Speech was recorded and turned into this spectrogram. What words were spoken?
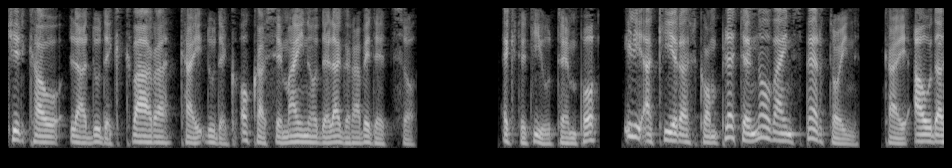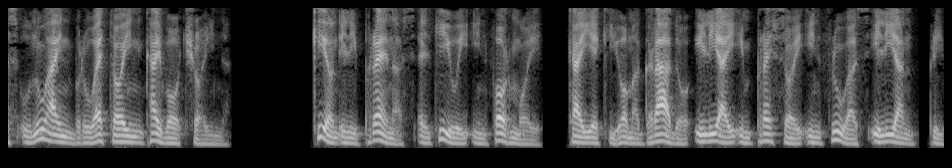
circao la dudec quara cae dudec oca semaino de la gravedezzo, Ecte tiu tempo, ili acquiras complete novain spertoin, cae audas unuain bruetoin cae vocioin. Cion ili prenas el tiui informoi, cae e cioma grado iliai impressoi influas ilian pli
